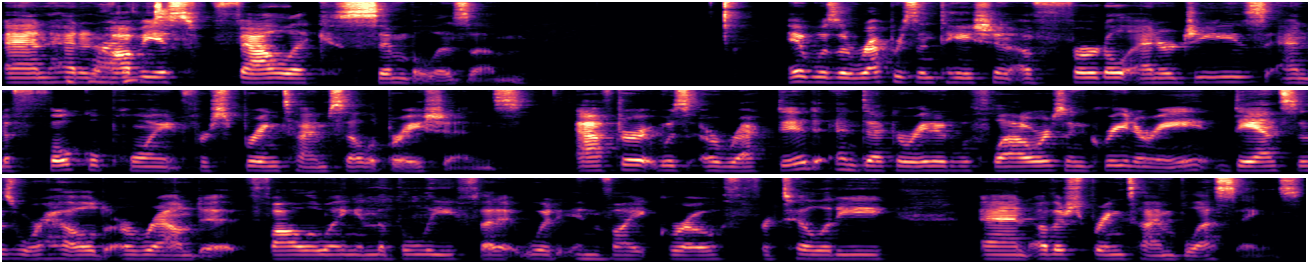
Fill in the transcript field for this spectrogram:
and had an Right. obvious phallic symbolism. It was a representation of fertile energies and a focal point for springtime celebrations. After it was erected and decorated with flowers and greenery, dances were held around it, following in the belief that it would invite growth, fertility, and other springtime blessings.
